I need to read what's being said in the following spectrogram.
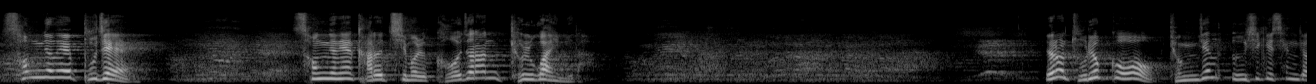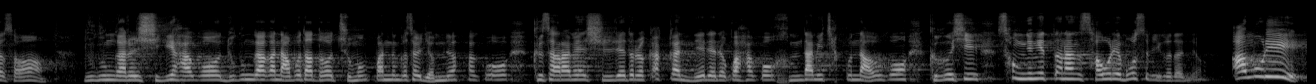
성령의 부재 성령의 가르침을 거절한 결과입니다. 여러분 두렵고 경쟁 의식이 생겨서 누군가를 시기하고 누군가가 나보다 더 주목받는 것을 염려하고 그 사람의 신뢰도를 깎아내리려고 하고 험담이 자꾸 나오고 그것이 성령이 떠난 사울의 모습이거든요 아무리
